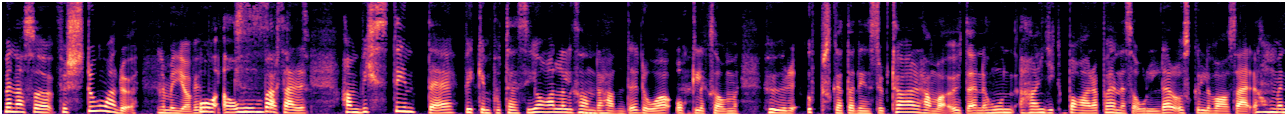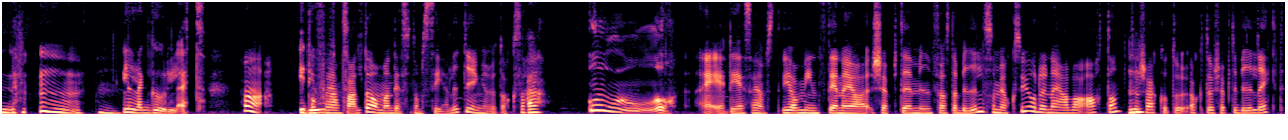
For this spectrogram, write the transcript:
Men alltså förstår du? Nej, men jag vet och, och hon bara så här, han visste inte vilken potential Alexandra Mm. hade då och liksom hur uppskattad instruktör han var. Utan hon, han gick bara på hennes ålder och skulle vara så här, ja men mm, lilla gullet. Och idiot. framförallt om man dessutom ser lite yngre ut också. Ja. Nej, det är så hemskt. Jag minns det när jag köpte min första bil som jag också gjorde när jag var 18. Tog körkort och och köpte bil direkt.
